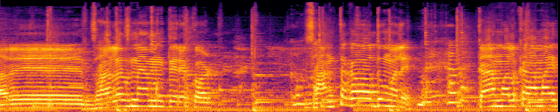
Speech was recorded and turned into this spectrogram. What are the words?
अरे झालंच नाही मग ते रेकॉर्ड सांगता का तू मला काय मला काय माहीत?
